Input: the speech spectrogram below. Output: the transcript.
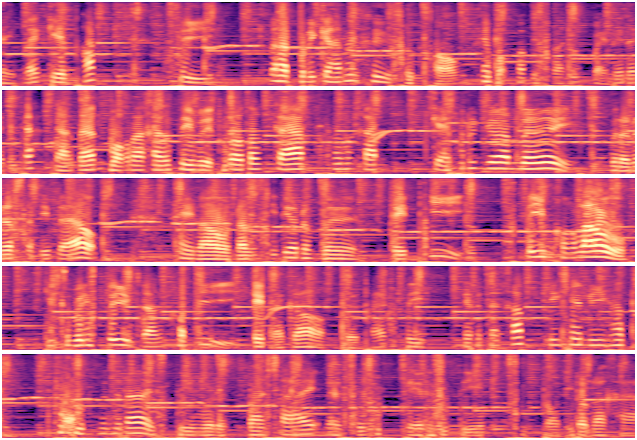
น์และเกมท็อป4รหัสบริการก็คือศูนย์ของให้บอกว่าเป็นสมาชิกใหม่ด้วยนะจ๊ะจากนั้นบอกราคาสตรีมที่เราต้องการเพื่อต้องการแก่พนักงานเลยเมื่อเราเริ่มสันนิษแล้ว ให้เรานำซีเรียลนัมเบอร์ไปที่สตรีมของเราที่ก็เป็นสตรีมจากคอปี้แล้วก็เปิดแอปสตรีมเห็นนะครับเพียงแค่นี้ครับพวกคุณก็จะได้สตรีมวอลเล็ตมาใช้ในซื้อเกมในสตรีมซึ่งตอนนี้ลดราคา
